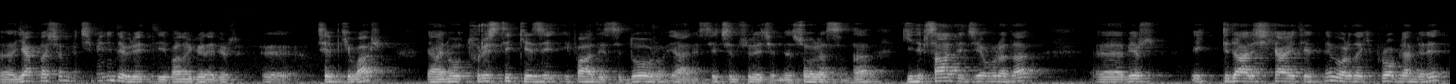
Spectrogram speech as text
e, yaklaşım biçiminin de ürettiği bana göre bir tepki var. Yani o turistik gezi ifadesi doğru. Yani seçim sürecinde sonrasında gidip sadece orada bir iktidarı şikayet etme ve oradaki problemleri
